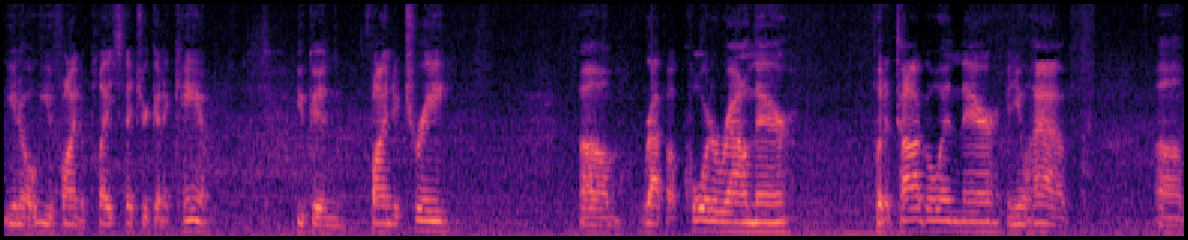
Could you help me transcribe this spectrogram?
you know, you find a place that you're going to camp, you can find a tree, um, wrap a cord around there, put a toggle in there, and you'll have um,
